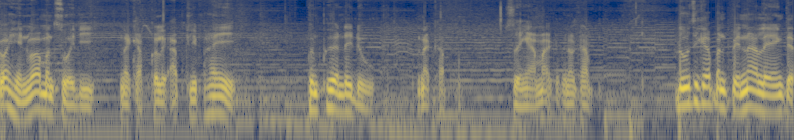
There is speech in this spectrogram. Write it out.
ก็เห็นว่ามันสวยดีนะครับ ก็เลยอัพคลิปให้เพื่อนๆได้ดูนะครับ สวยงามมากครับพี่น้องครับ ดูสิครับมันเป็นหน้าแรงแต่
